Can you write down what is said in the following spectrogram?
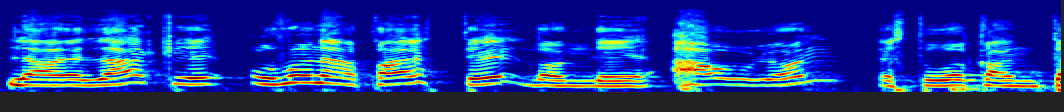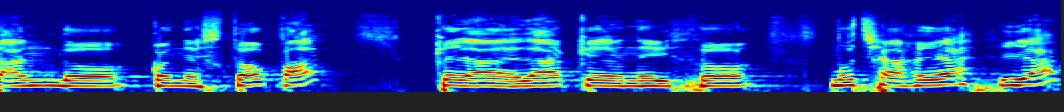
la verdad que hubo una parte donde Auron estuvo cantando con Estopa, que la verdad que me hizo mucha gracia,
